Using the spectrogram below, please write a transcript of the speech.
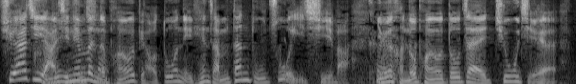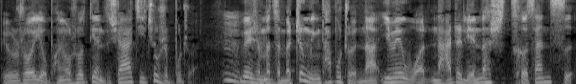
血压计啊，今天问的朋友比较多，哪天咱们单独做一期吧，因为很多朋友都在纠结，比如说有朋友说电子血压计就是不准，嗯，为什么？怎么证明它不准呢？因为我拿着连着测三次，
